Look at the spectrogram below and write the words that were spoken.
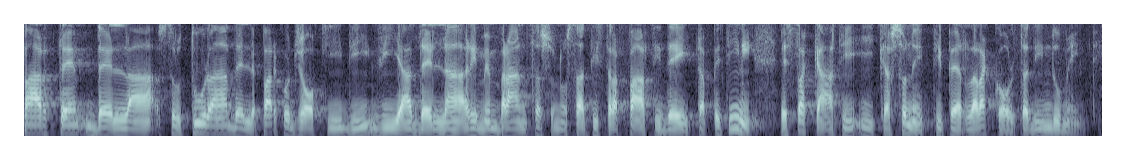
parte della struttura del parco giochi di Via della Rimembranza. Sono stati strappati dei tappetini e staccati i cassonetti per la raccolta di indumenti.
